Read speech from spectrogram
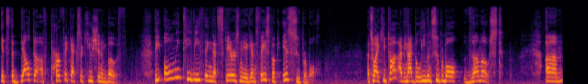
It's the delta of perfect execution in both. The only TV thing that scares me against Facebook is Super Bowl. That's why I keep talking. I mean, I believe in Super Bowl the most. Um,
